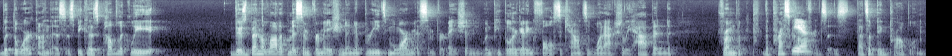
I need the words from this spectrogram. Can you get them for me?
with the work on this, is because publicly there's been a lot of misinformation and it breeds more misinformation when people are getting false accounts of what actually happened from the, the press conferences. Yeah. That's a big problem.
